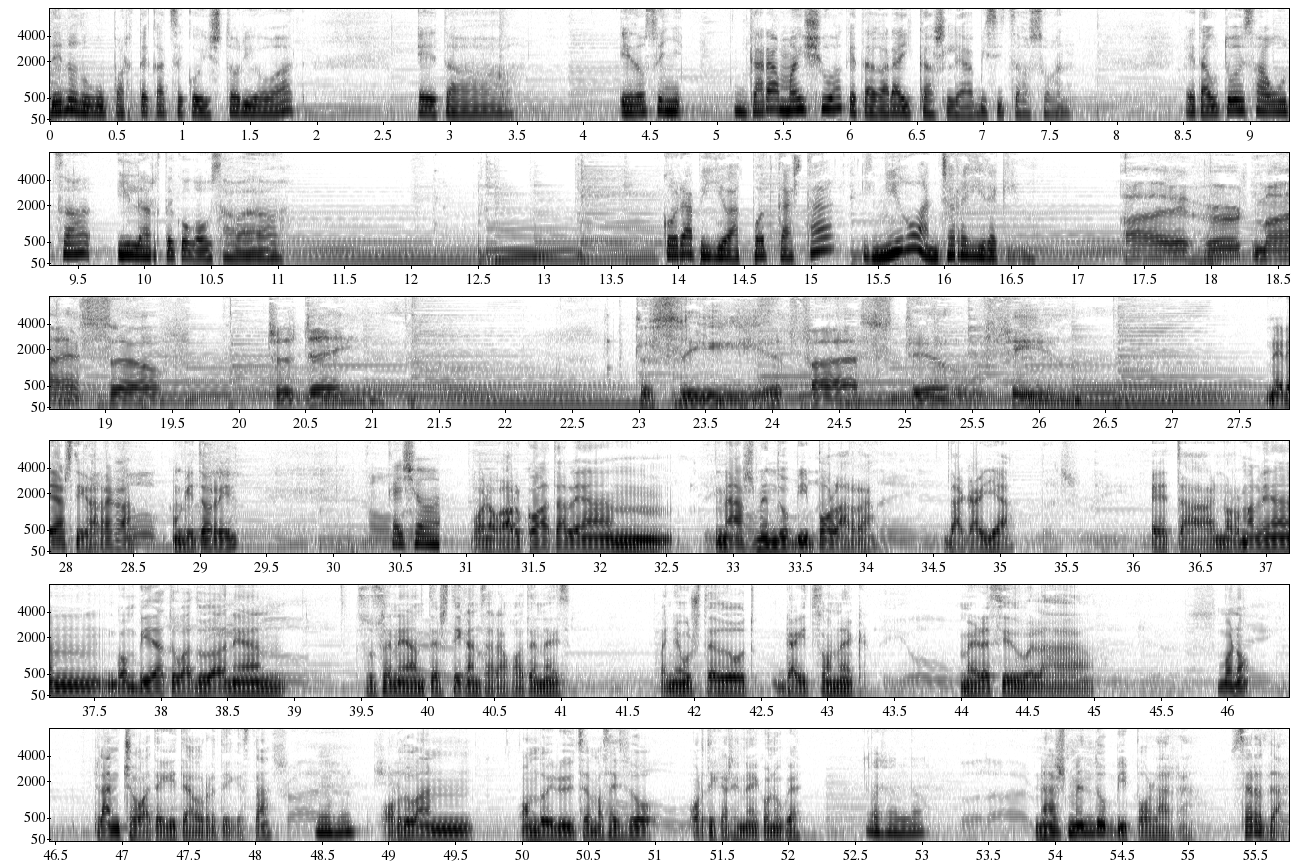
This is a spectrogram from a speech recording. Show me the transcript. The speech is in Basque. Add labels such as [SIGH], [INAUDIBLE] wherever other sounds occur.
deno dugu partekatzeko historio bat, eta edozein gara maixuak eta gara ikaslea bizitza osoan. Eta autoezagutza hil arteko gauza bada. Korapiloak podcasta inigo antxorregirekin. I hurt myself today to see if I still feel. Nere astigarraga, ongitorri. Kaixo, Bueno, gaurko atalean nahasmendu bipolarra da gaia. Eta normalean gonbidatu bat dudanean zuzenean testigantzara joaten naiz. Baina uste dut gaitz honek merezi duela bueno, lantxo bat egitea aurretik, ezta? Orduan ondo iruditzen bazaizu hortik hasi nahiko nuke. oso ondo. Nahasmendu bipolarra. Zer da?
